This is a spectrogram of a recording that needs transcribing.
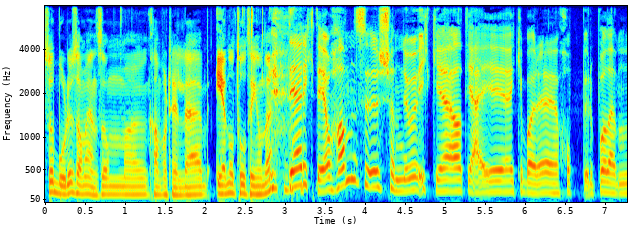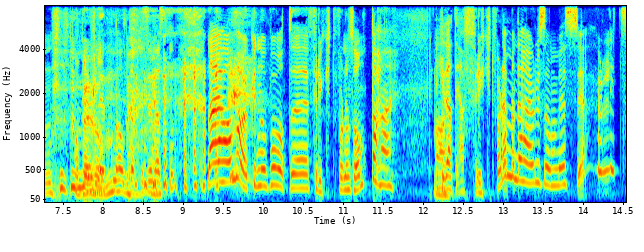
så bor du sammen med en som uh, kan fortelle én og to ting om det. Det er riktig, og han skjønner jo ikke at jeg ikke bare hopper på den Operasjonen. muligheten, holdt jeg på å si nesten. Nei, han har jo ikke noe på en måte frykt for noe sånt, da. Nei. Ikke det at jeg har frykt for det, men det er jo liksom jeg, jeg er jo litt,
